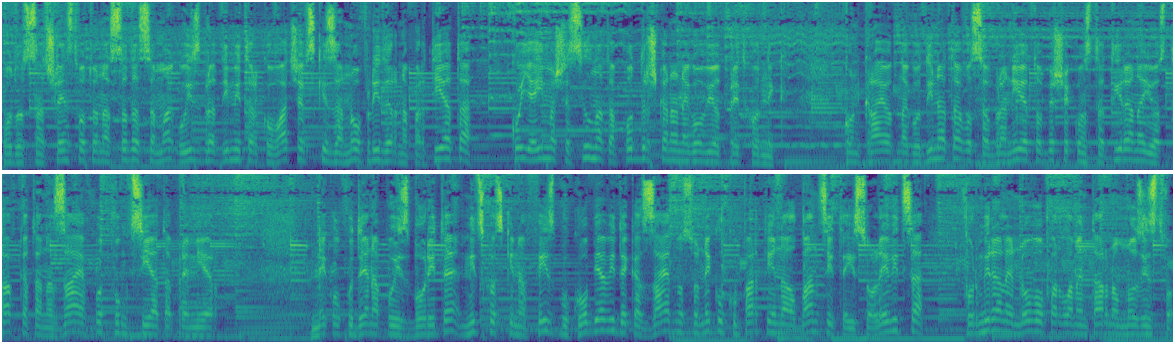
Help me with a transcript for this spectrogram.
Подоцна членството на СДСМ го избра Димитар Ковачевски за нов лидер на партијата, кој ја имаше силната поддршка на неговиот предходник. Кон крајот на годината во собранието беше констатирана и оставката на Заев од функцијата премиер. Неколку дена по изборите, Мицкоски на Фейсбук објави дека заедно со неколку партии на албанците и со Левица формирале ново парламентарно мнозинство.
